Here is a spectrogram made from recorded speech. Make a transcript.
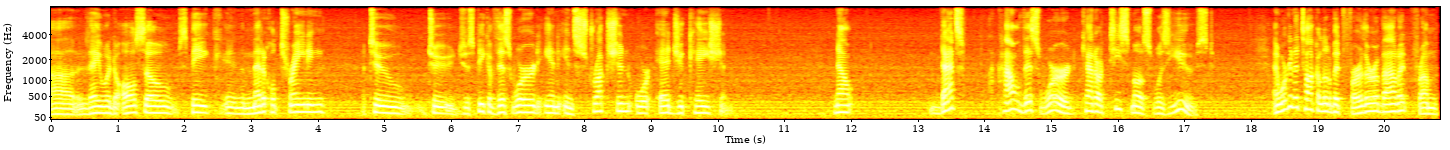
uh, they would also speak in the medical training to, to, to speak of this word in instruction or education. Now, that's how this word katartismos was used. And we're going to talk a little bit further about it from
